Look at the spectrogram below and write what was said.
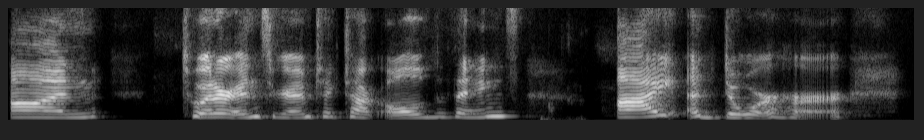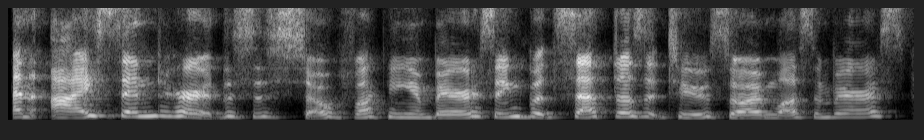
on Twitter, Instagram, TikTok, all of the things. I adore her. And I send her, this is so fucking embarrassing, but Seth does it too, so I'm less embarrassed.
